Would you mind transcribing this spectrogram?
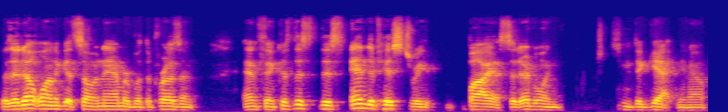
because I don't want to get so enamored with the present and think because this this end of history bias that everyone seems to get, you know,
